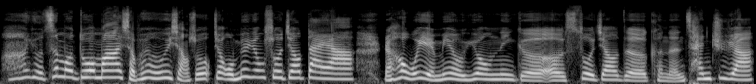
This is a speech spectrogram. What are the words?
啊，有这么多吗？小朋友会想说，叫我没有用塑胶袋啊，然后我也没有用那个呃塑胶的可能餐具啊。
